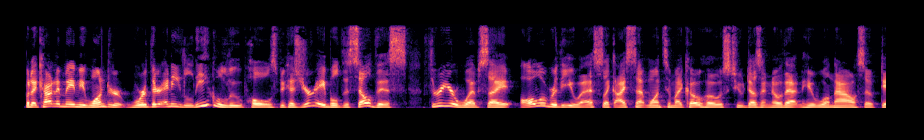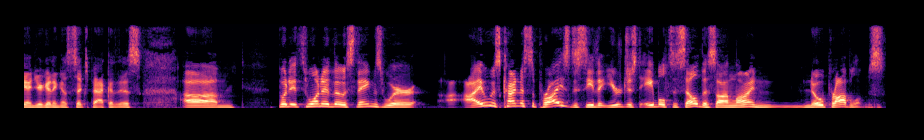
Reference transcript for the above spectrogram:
But it kind of made me wonder: were there any legal loopholes because you're able to sell this through your website all over the U.S. Like I sent one to my co-host who doesn't know that and who will now. So Dan, you're getting a six pack of this. Um, but it's one of those things where I was kind of surprised to see that you're just able to sell this online, no problems.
